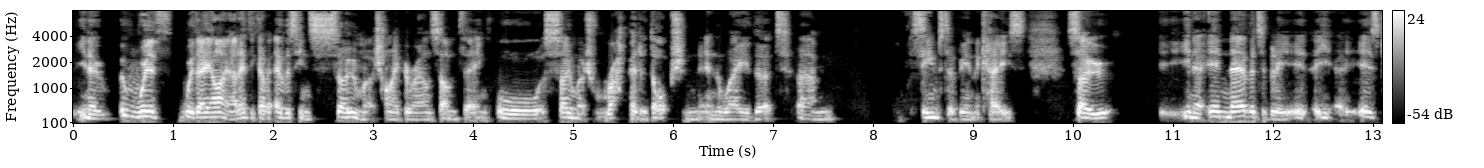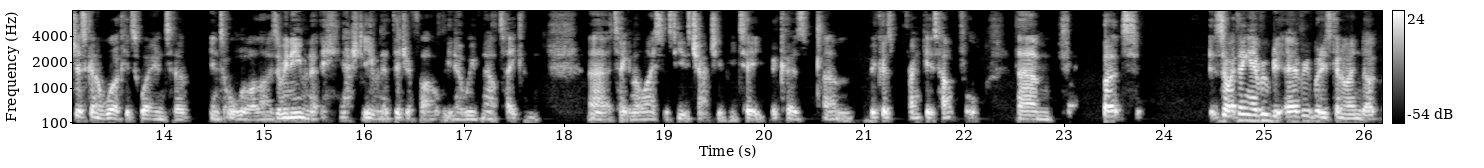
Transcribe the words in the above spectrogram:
you know with with ai i don't think i've ever seen so much hype around something or so much rapid adoption in the way that um, seems to have been the case so you know, inevitably it, it's just going to work its way into into all our lives. I mean, even at, actually even at Digiphile, you know, we've now taken uh, taken a license to use ChatGPT because um, because frankly it's helpful. Um, but so I think everybody everybody's going to end up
